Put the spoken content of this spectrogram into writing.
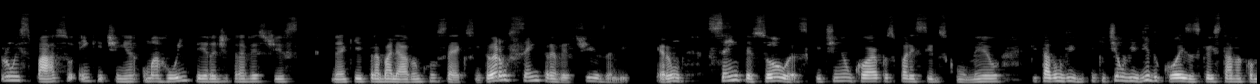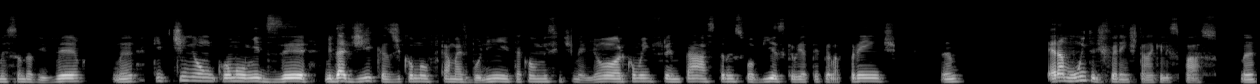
para um espaço em que tinha uma rua inteira de travestis né, que trabalhavam com sexo. Então, eram 100 travestis ali. Eram 100 pessoas que tinham corpos parecidos com o meu, que, tavam, que tinham vivido coisas que eu estava começando a viver, né, que tinham como me dizer, me dar dicas de como ficar mais bonita, como me sentir melhor, como enfrentar as transfobias que eu ia ter pela frente. Né. Era muito diferente estar naquele espaço. Né?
